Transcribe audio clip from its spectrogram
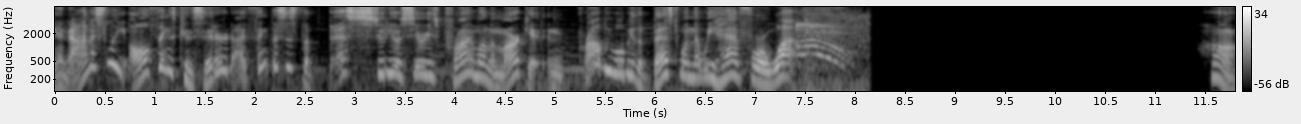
And honestly, all things considered, I think this is the best Studio Series Prime on the market, and probably will be the best one that we have for a while. Oh! Huh.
